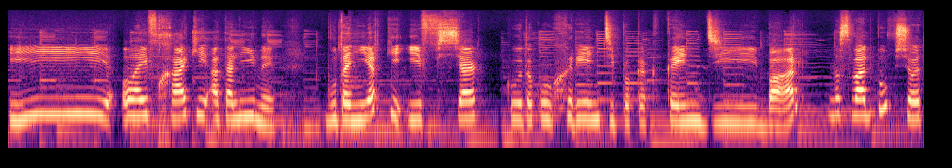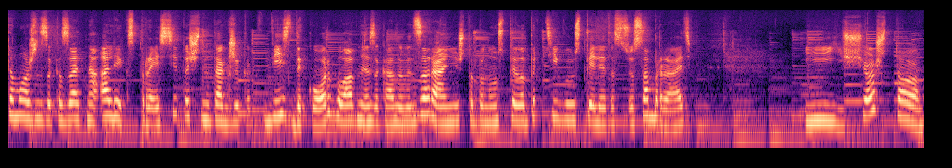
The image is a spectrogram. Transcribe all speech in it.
И лайфхаки от Алины. Бутоньерки и вся какую такую хрень, типа как Кэнди Бар на свадьбу. Все это можно заказать на Алиэкспрессе, точно так же, как весь декор. Главное заказывать заранее, чтобы оно успело прийти, вы успели это все собрать. И еще что?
